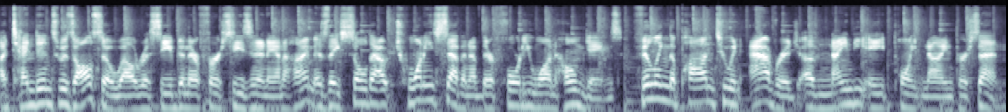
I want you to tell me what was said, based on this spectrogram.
Attendance was also well received in their first season in Anaheim as they sold out 27 of their 41 home games, filling the pond to an average of 98.9%.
